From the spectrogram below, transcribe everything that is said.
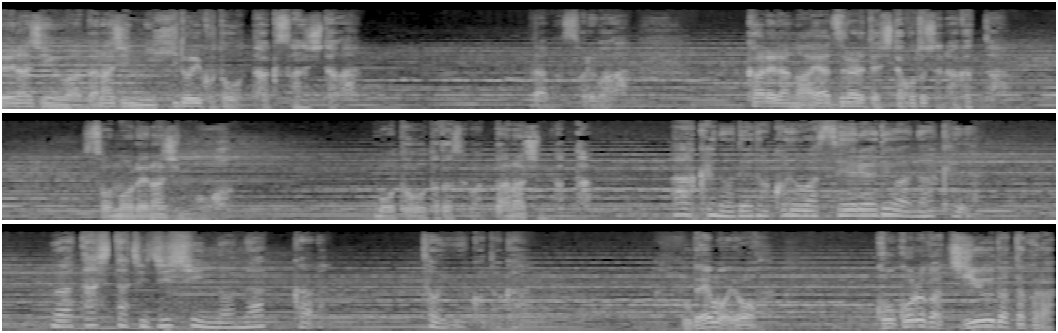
レナ人はダナ人にひどいことをたくさんした。だがそれは彼らが操られてしたことじゃなかった。そのレナ人も元を正せばダナ人だった。悪の出所は精霊ではなく私たち自身の中ということかでもよ心が自由だったから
